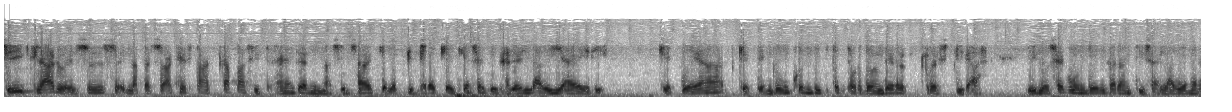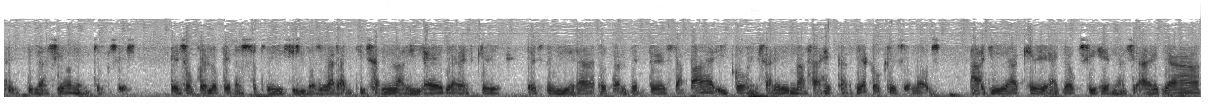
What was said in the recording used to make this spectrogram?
Sí, claro, eso es la persona que está capacitada en reanimación sabe que lo primero que hay que asegurar es la vía aérea, que pueda, que tenga un conducto por donde re- respirar. Y lo segundo es garantizar la buena circulación. Entonces, eso fue lo que nosotros hicimos, garantizar la vía aérea, ver que estuviera totalmente destapada y comenzar el masaje cardíaco, que eso nos ayuda a que haya oxigenación, haya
